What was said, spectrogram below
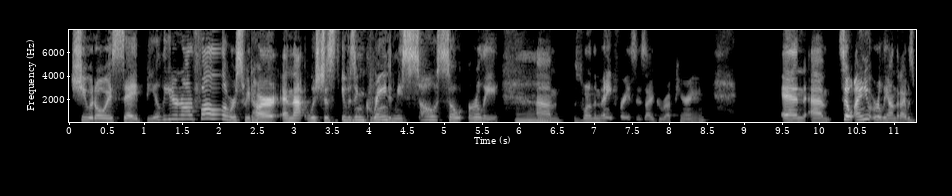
She would always say, "Be a leader, not a follower, sweetheart," and that was just it was ingrained in me so so early. Mm. Um, it was one of the many phrases I grew up hearing. And um, so I knew early on that I was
